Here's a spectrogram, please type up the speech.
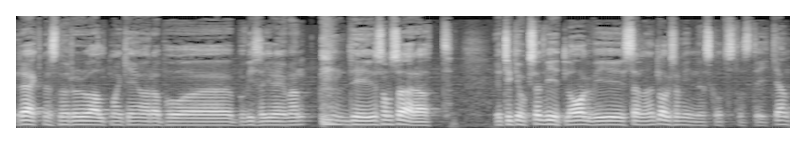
räknesnurror och allt man kan göra på, eh, på vissa grejer. Men det är ju som så här att jag tycker också att vi är ett lag, vi är sällan ett lag som vinner skottstatistiken.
